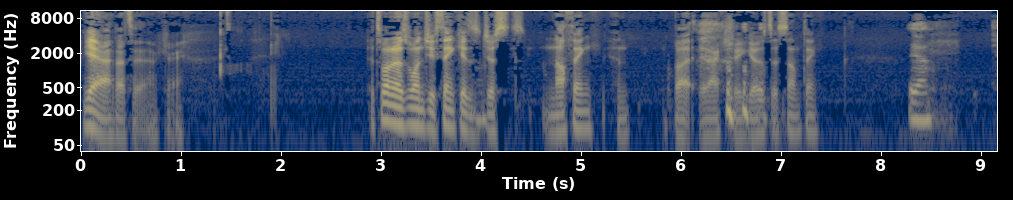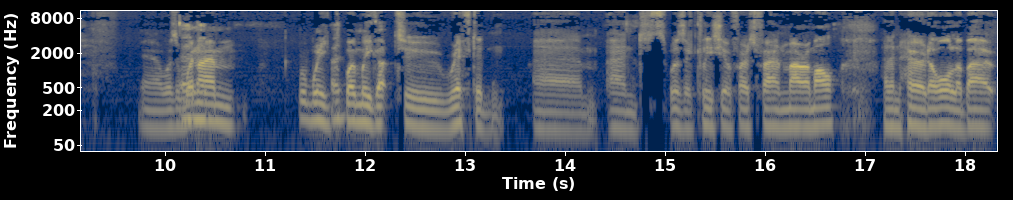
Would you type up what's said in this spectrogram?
Yeah, that's it. Okay. It's one of those ones you think is just nothing, and but it actually goes to something. Yeah. Yeah, was it And when I- I'm when we I- when we got to Riften, um, and was it Clecia first found Maramal, and then heard all about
